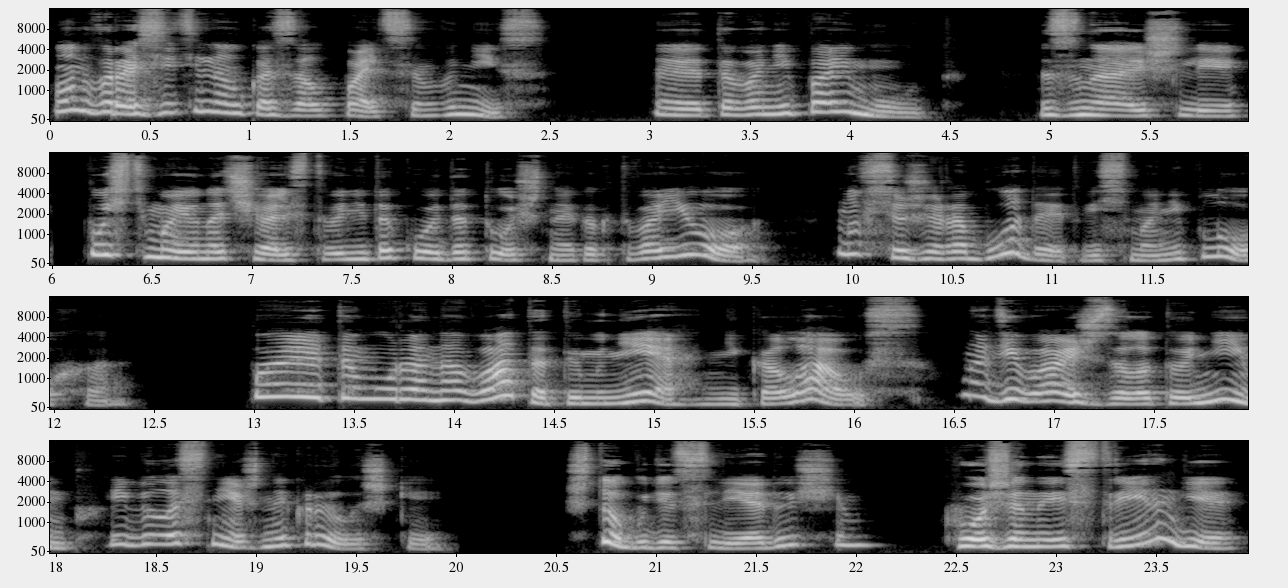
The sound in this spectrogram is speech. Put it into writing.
Он выразительно указал пальцем вниз. «Этого не поймут. Знаешь ли, пусть мое начальство не такое дотошное, как твое, но все же работает весьма неплохо. Поэтому рановато ты мне, Николаус, надеваешь золотой нимб и белоснежные крылышки. Что будет следующим? Кожаные стринги?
